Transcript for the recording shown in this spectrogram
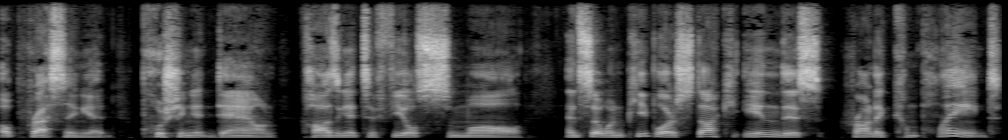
oppressing it, pushing it down, causing it to feel small. And so when people are stuck in this chronic complaint,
